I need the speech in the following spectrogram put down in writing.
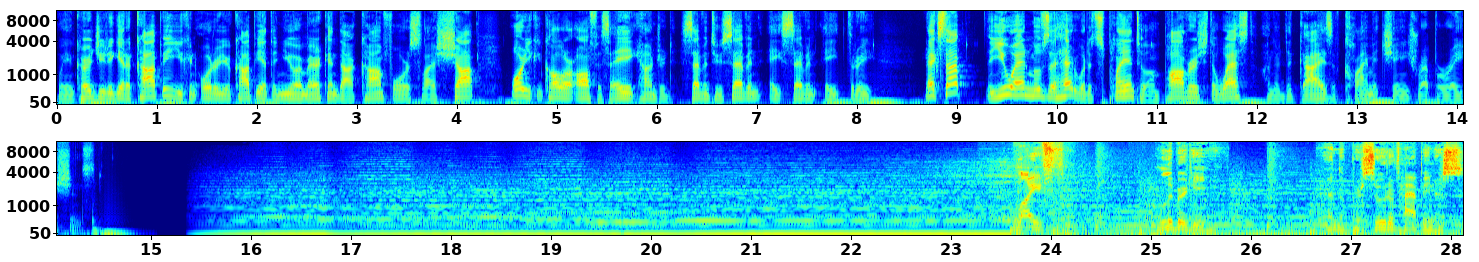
We encourage you to get a copy. You can order your copy at thenewamerican.com forward slash shop, or you can call our office at 800 727 8783. Next up, the UN moves ahead with its plan to impoverish the West under the guise of climate change reparations. Life, liberty, and the pursuit of happiness.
